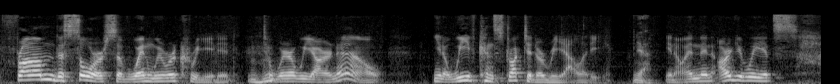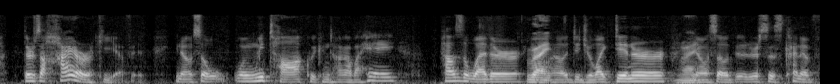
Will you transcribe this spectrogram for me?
from the source of when we were created Mm-hmm. to where we are now, you know, we've constructed a reality. Yeah. You know, and then arguably it's there's a hierarchy of it. You know, so when we talk, we can talk about, hey, how's the weather? You Right. know, did you like dinner? Right. You know, so there's this kind of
